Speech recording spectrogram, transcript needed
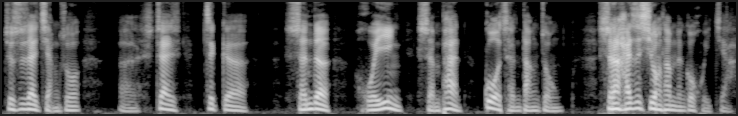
就是在讲说，呃，在这个神的回应审判过程当中，神还是希望他们能够回家，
